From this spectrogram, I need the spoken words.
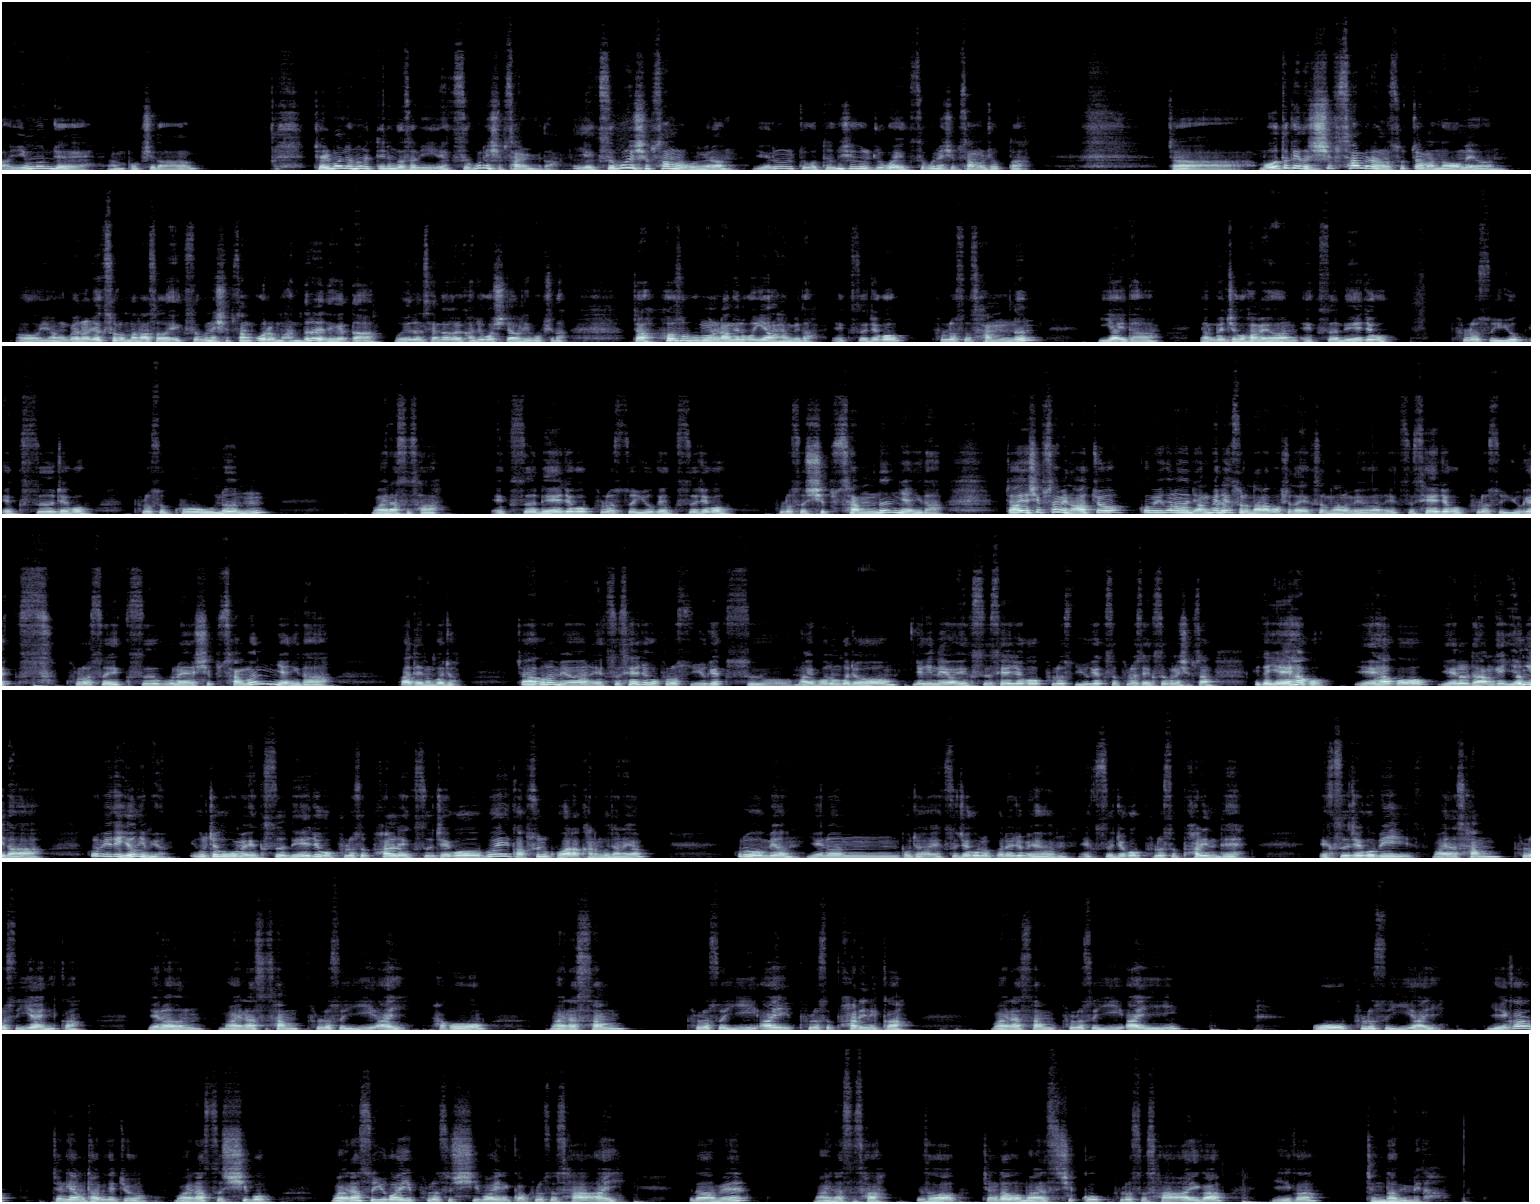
자, 이 문제 한번 봅시다. 제일 먼저 눈에 띄는 것은 이 x분의 13입니다. 이 x분의 13을 보면은 얘를 주고 등식을 주고 x분의 13을 줬다. 자, 뭐 어떻게든 13이라는 숫자만 나오면 어, 양변을 x로 나눠서 x분의 13꼴을 만들어야 되겠다. 뭐 이런 생각을 가지고 시작을 해봅시다. 자, 허수 부분을 남겨놓고 이항을 합니다. x제곱 플러스 3는 2i다. 양변 제곱하면 x 4제곱 플러스 6x제곱 플러스 9는 마이너스 4 x 4제곱 플러스 6x제곱 플러스 13는 0이다. 자, 이 13이 나왔죠? 그럼 이거는 양변 x로 나눠봅시다. x로 나누면 x 세제곱 플러스 6x 플러스 x분의 13은 0이다. 가 되는 거죠. 자, 그러면 x 세제곱 플러스 6x 많이 보던 거죠. 여기 있네요. x 세제곱 플러스 6x 플러스 x분의 13. 그러니까 얘하고 얘하고 얘를 더한 게 0이다. 그럼 이게 0이면 이걸 적어보면 x 4제곱 플러스 8x제곱의 값을 구하라 하는 거잖아요. 그러면 얘는 보자. x제곱을 꺼내주면 x제곱 플러스 8인데 x제곱이 마이너스 3 플러스 2i니까 얘는 마이너스 3 플러스 2i 하고 마이너스 3 플러스 2i 플러스 8이니까 마이너스 3 플러스 2i 5 플러스 2i 얘가 전개하면 답이겠죠. 마이너스 15 마이너스 6i 플러스 10i니까 플러스 4i 그 다음에 마이너스 4 그래서 정답은 마이너스 19 플러스 4i가 얘가 정답입니다.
